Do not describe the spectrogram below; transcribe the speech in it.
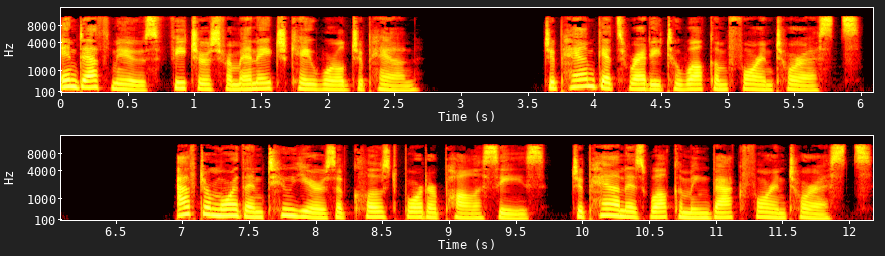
In Depth News features from NHK World Japan. Japan gets ready to welcome foreign tourists. After more than two years of closed border policies, Japan is welcoming back foreign tourists.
